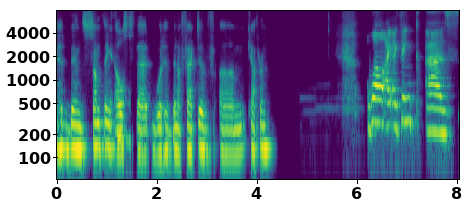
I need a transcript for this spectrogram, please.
have been something mm. else that would have been effective, um, Catherine? Well, I, I think as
